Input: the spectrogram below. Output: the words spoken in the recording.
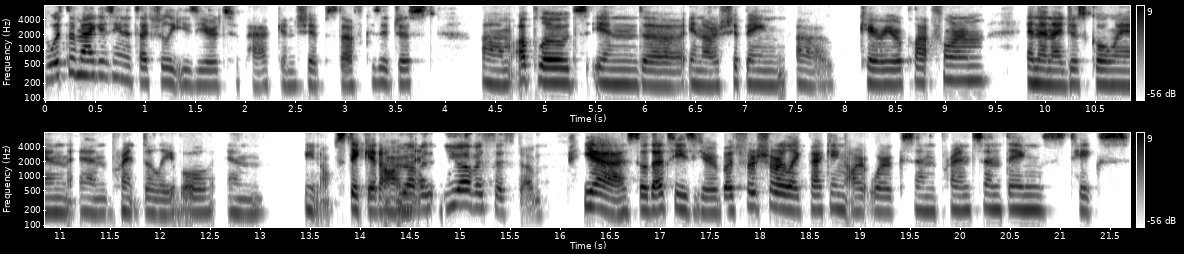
with the magazine, it's actually easier to pack and ship stuff because it just um, uploads in the in our shipping uh, carrier platform, and then I just go in and print the label and you know stick it on. You have a you have a system. Yeah, so that's easier. But for sure, like packing artworks and prints and things takes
